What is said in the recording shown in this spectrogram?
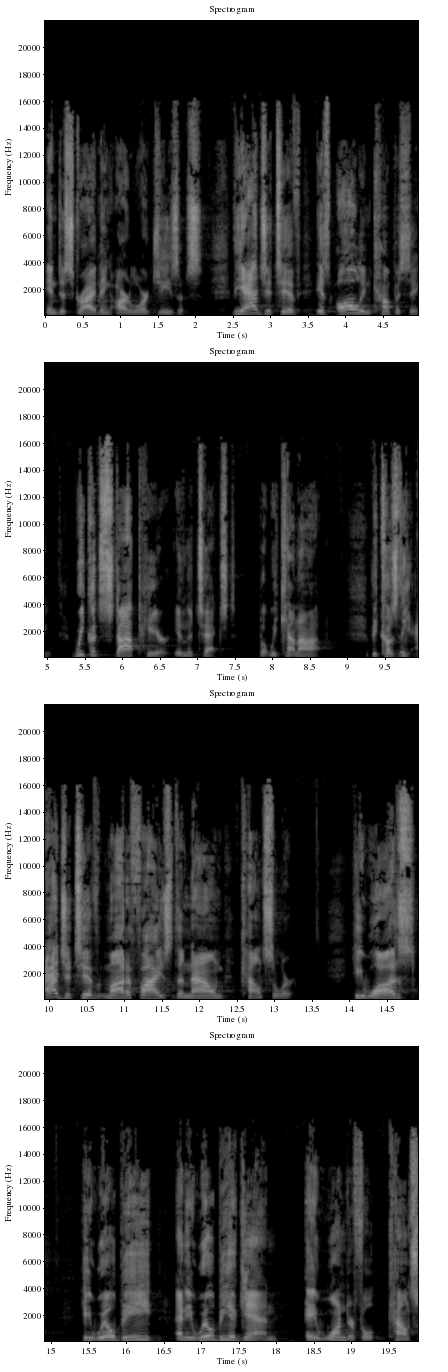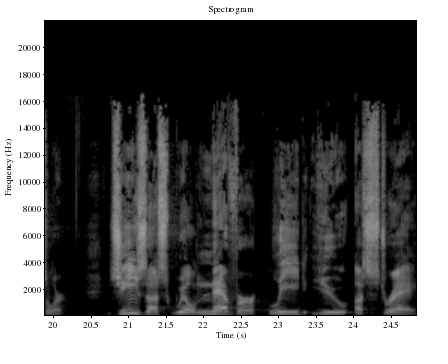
in describing our Lord Jesus? The adjective is all encompassing. We could stop here in the text, but we cannot because the adjective modifies the noun counselor. He was, he will be, and he will be again a wonderful counselor. Jesus will never lead you astray.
